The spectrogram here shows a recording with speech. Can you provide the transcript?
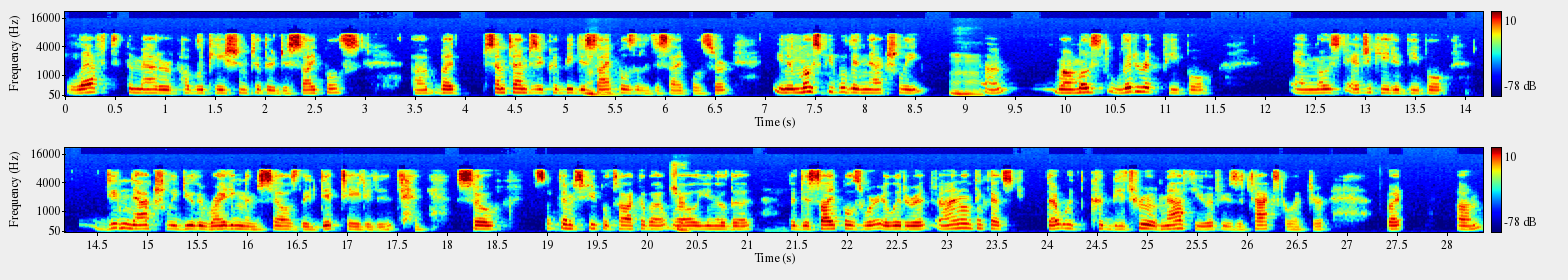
left the matter of publication to their disciples uh, but sometimes it could be mm-hmm. disciples mm-hmm. of the disciples, or you know, most people didn't actually. Mm-hmm. Uh, well, most literate people and most educated people didn't actually do the writing themselves; they dictated it. so sometimes people talk about, sure. well, you know, the the disciples were illiterate. I don't think that's that would could be true of Matthew if he was a tax collector, but um,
